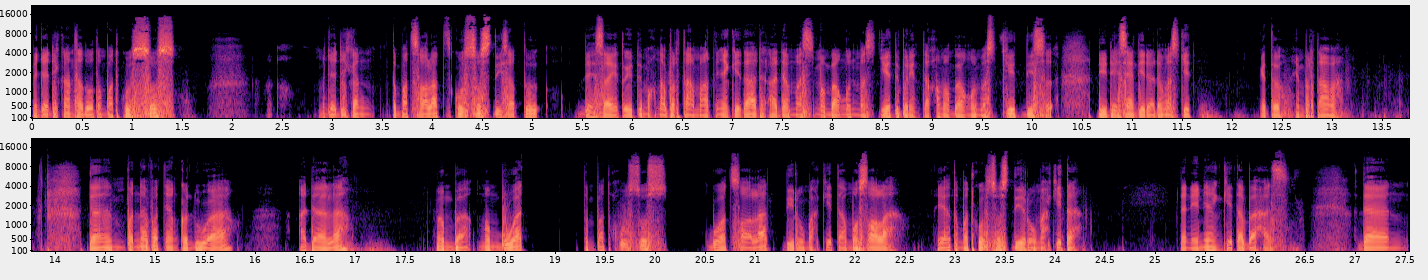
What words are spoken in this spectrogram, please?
Menjadikan satu tempat khusus menjadikan tempat sholat khusus di satu desa itu itu makna pertama. Artinya kita ada, ada mas, membangun masjid diperintahkan membangun masjid di di desa yang tidak ada masjid. Itu yang pertama. Dan pendapat yang kedua adalah membuat tempat khusus buat sholat di rumah kita musola. Ya tempat khusus di rumah kita. Dan ini yang kita bahas. Dan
